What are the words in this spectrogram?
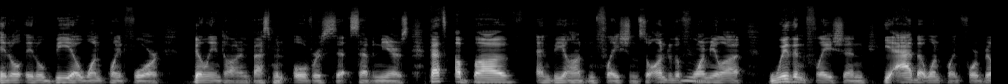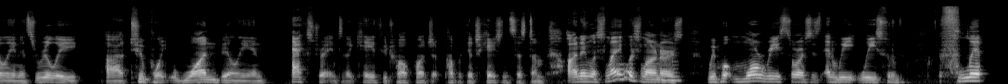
It'll it'll be a 1.4 billion dollar investment over se- seven years. That's above and beyond inflation. So under the Mhm. formula with inflation, you add that 1.4 billion. It's really uh, 2.1 billion extra into the K through 12 budget, public education system. On English language learners, we put more resources and we we sort of flip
